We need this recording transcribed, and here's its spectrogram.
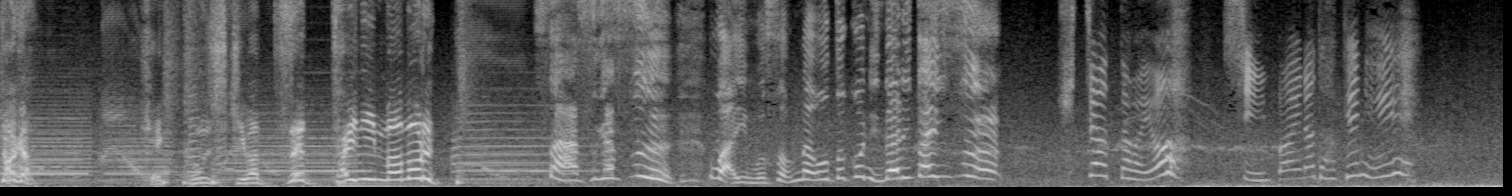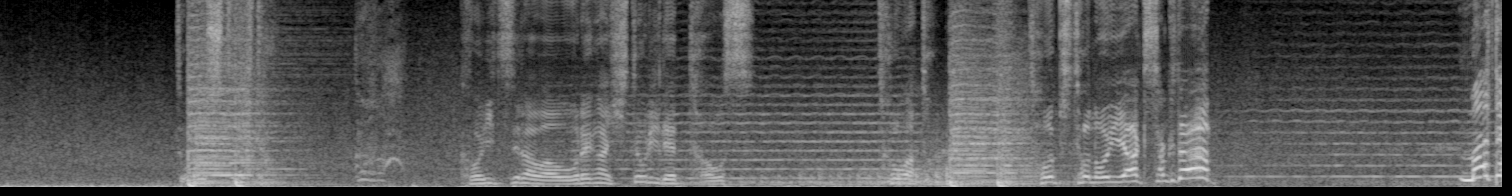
だが結婚式は絶対に守る。さすがっす。ワイもそんな男になりたいっす。来ちゃったわよ。心配なだけに。どうしてきた？こいつらは俺が一人で倒す。とわと時との約束だ待て。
